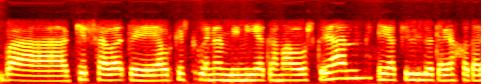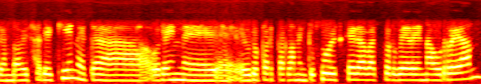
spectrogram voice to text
ba, kesa bat e, aurkeztu genuen 2008an, EH Bildu eta EAJaren babesarekin, eta orain e, Europar Parlamentuko ezkera bat korbearen aurrean,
